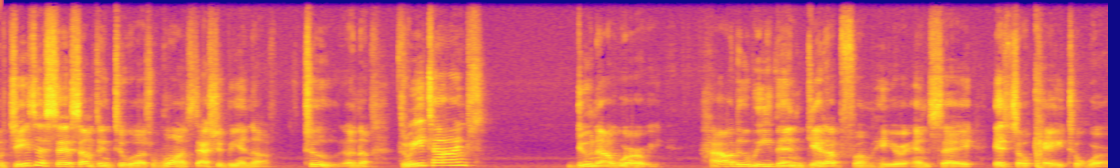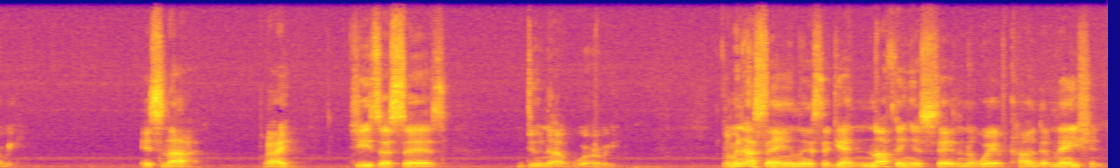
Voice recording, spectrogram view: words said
if Jesus says something to us once, that should be enough. Two, enough. Three times, do not worry. How do we then get up from here and say, It's okay to worry? It's not, right? Jesus says, Do not worry. And we're not saying this, again, nothing is said in the way of condemnation,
